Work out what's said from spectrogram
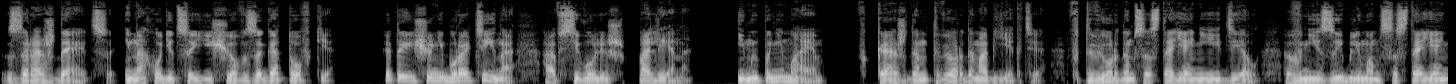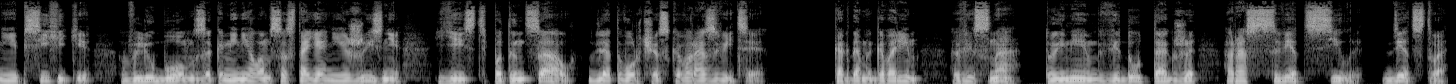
зарождается и находится еще в заготовке. Это еще не буратино, а всего лишь полено. И мы понимаем, в каждом твердом объекте, в твердом состоянии дел, в незыблемом состоянии психики — в любом закаменелом состоянии жизни есть потенциал для творческого развития. Когда мы говорим «весна», то имеем в виду также рассвет силы, детство,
